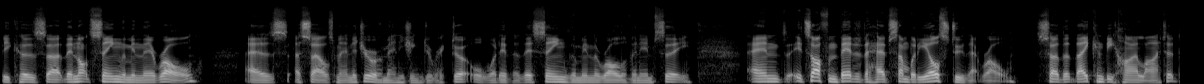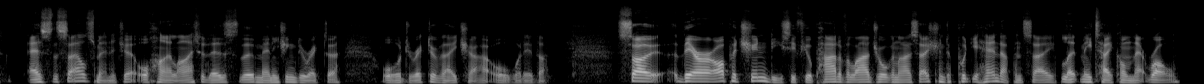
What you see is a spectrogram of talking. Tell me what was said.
because uh, they're not seeing them in their role as a sales manager or a managing director or whatever. They're seeing them in the role of an MC. And it's often better to have somebody else do that role so that they can be highlighted as the sales manager or highlighted as the managing director or director of HR or whatever. So there are opportunities if you're part of a large organisation to put your hand up and say, let me take on that role.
